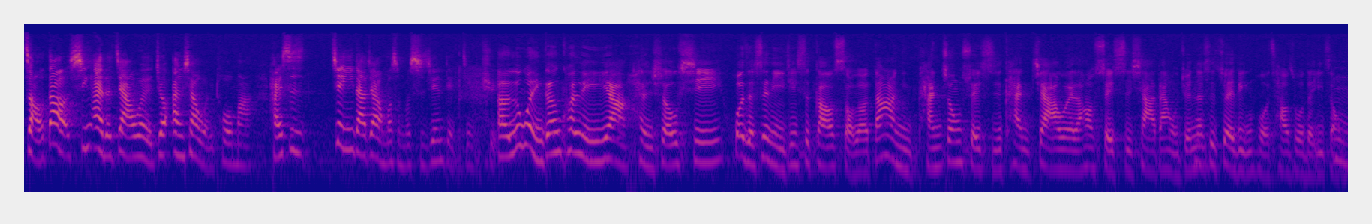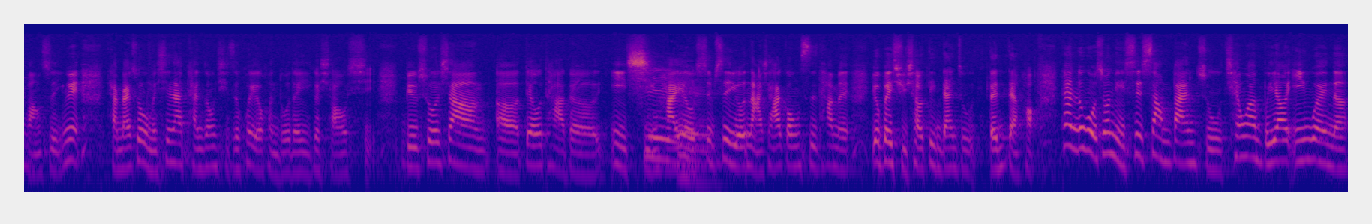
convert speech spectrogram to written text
找到心爱的价位就按下委托吗？还是？建议大家有没有什么时间点进去？呃，如果你跟昆凌一样很熟悉，或者是你已经是高手了，当然你盘中随时看价位，然后随时下单，我觉得那是最灵活操作的一种方式。嗯、因为坦白说，我们现在盘中其实会有很多的一个消息，比如说像呃 Delta 的疫情，还有是不是有哪家公司他们又被取消订单组等等哈。但如果说你是上班族，千万不要因为呢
